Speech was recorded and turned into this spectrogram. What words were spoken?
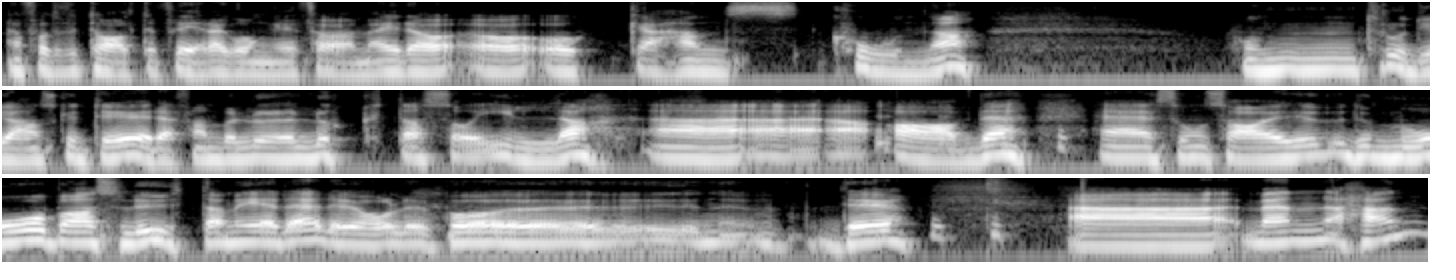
jeg har fått fortalt det flere ganger för meg, då, og, och, hans kona hon trodde jo han skulle dø därför han började lukta så illa äh, av det. Äh, så hun sa du, må bare sluta med det, du håller på å äh, dø. Eh, men han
